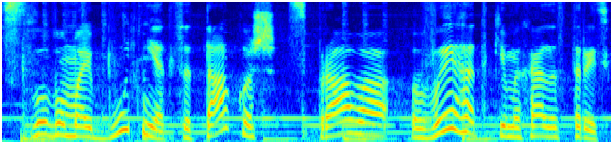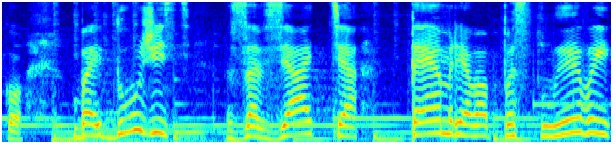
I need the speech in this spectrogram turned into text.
Слово майбутнє це також справа вигадки Михайла Старицького. Байдужість, завзяття, темрява, пестливий,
